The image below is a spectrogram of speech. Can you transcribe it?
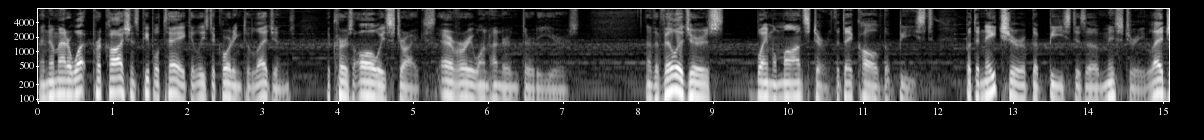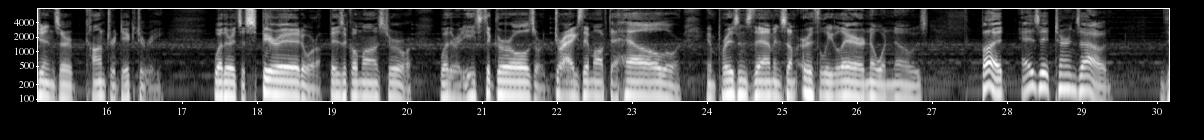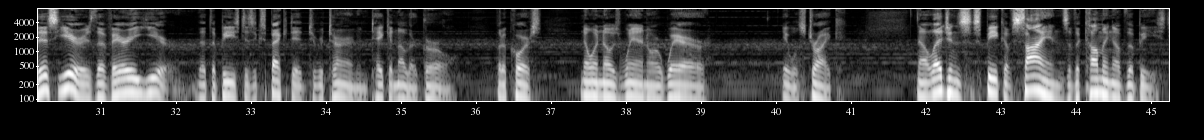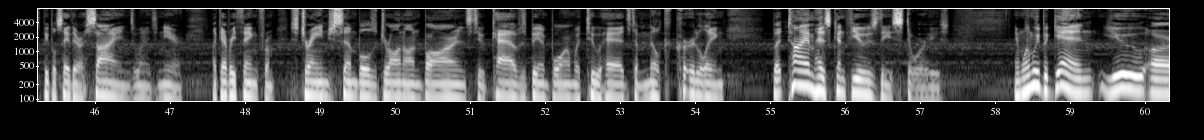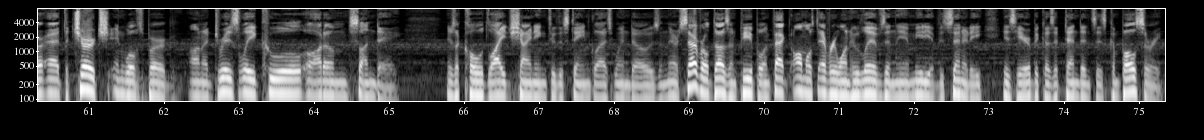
And no matter what precautions people take, at least according to legends, the curse always strikes every 130 years. Now, the villagers blame a monster that they call the beast, but the nature of the beast is a mystery. Legends are contradictory. Whether it's a spirit or a physical monster, or whether it eats the girls or drags them off to hell or imprisons them in some earthly lair, no one knows. But, as it turns out, this year is the very year that the beast is expected to return and take another girl. But of course, no one knows when or where it will strike. Now, legends speak of signs of the coming of the beast. People say there are signs when it's near, like everything from strange symbols drawn on barns to calves being born with two heads to milk curdling. But time has confused these stories. And when we begin, you are at the church in Wolfsburg on a drizzly, cool autumn Sunday. There's a cold light shining through the stained glass windows, and there are several dozen people. In fact, almost everyone who lives in the immediate vicinity is here because attendance is compulsory.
